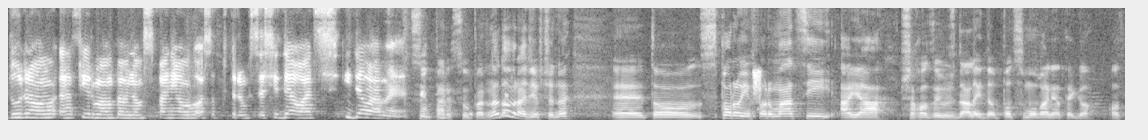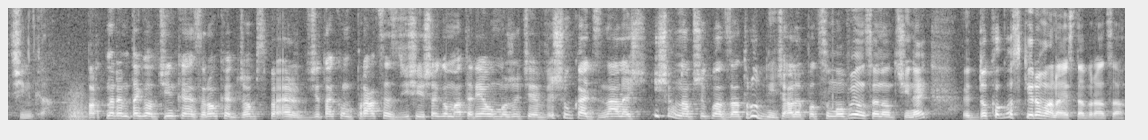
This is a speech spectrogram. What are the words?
dużą e, firmą, pełną wspaniałych osób, którym chce się działać i działamy. Super, super. No dobra dziewczyny, e, to sporo informacji, a ja przechodzę już dalej do podsumowania tego odcinka. Partnerem tego odcinka jest rocketjobs.pl, gdzie taką pracę z dzisiejszego materiału możecie wyszukać, znaleźć i się na przykład zatrudnić, ale podsumowując ten odcinek, do kogo skierowana jest ta praca?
